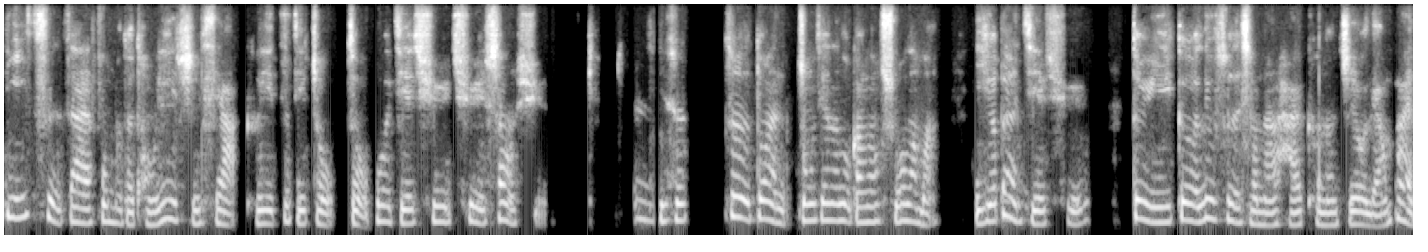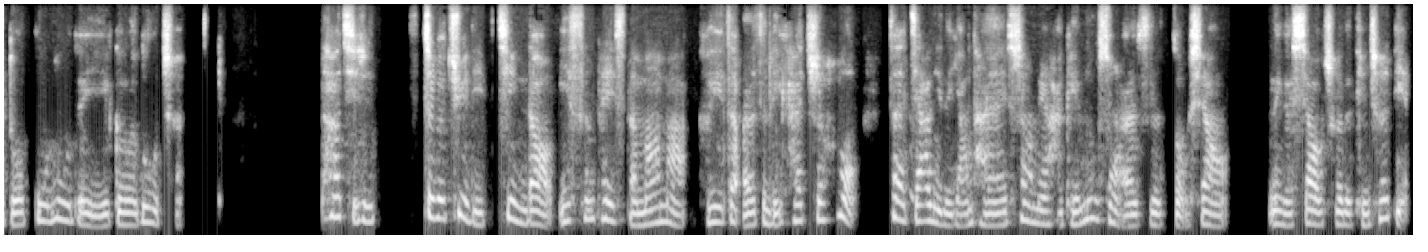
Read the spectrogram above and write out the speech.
第一次在父母的同意之下，可以自己走走过街区去上学。嗯，其实这段中间的路刚刚说了嘛，一个半街区，对于一个六岁的小男孩，可能只有两百多步路的一个路程。他其实这个距离近到伊森佩斯的妈妈可以在儿子离开之后，在家里的阳台上面还可以目送儿子走向那个校车的停车点。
